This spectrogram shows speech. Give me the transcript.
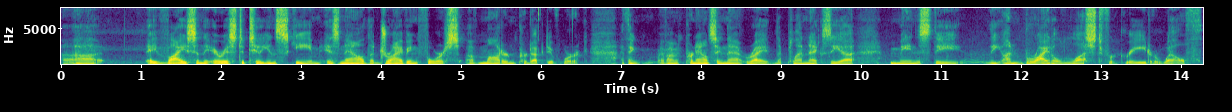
uh, a vice in the Aristotelian scheme, is now the driving force of modern productive work. I think, if I'm pronouncing that right, the pleonexia means the the unbridled lust for greed or wealth.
